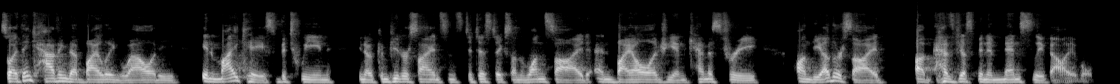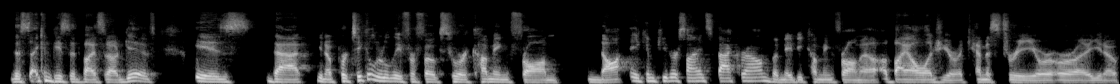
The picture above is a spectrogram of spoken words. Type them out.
So I think having that bilinguality, in my case, between you know computer science and statistics on one side and biology and chemistry on the other side uh, has just been immensely valuable. The second piece of advice that I would give is that, you know, particularly for folks who are coming from not a computer science background, but maybe coming from a, a biology or a chemistry or, or a, you know,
